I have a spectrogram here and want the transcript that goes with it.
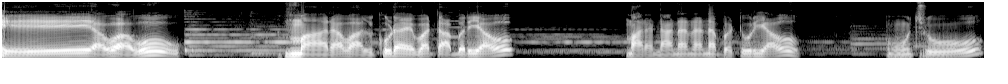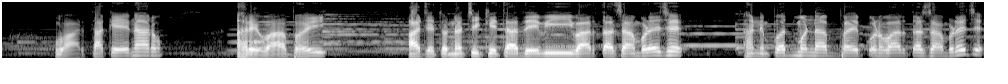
એ, આવો આવો. મારા વાલકુડા એવા ટાબરિયાઓ મારા નાના નાના ભટુરિયાઓ હું છું વાર્તા કહેનારો. અરે વાહ ભાઈ, આજે તો નચિકેતા દેવી વાર્તા સાંભળે છે અને પદ્મનાભભાઈ પણ વાર્તા સાંભળે છે.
